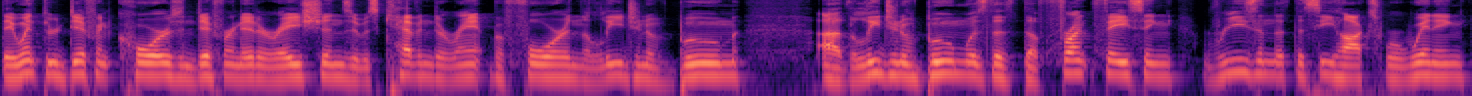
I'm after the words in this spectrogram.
They went through different cores and different iterations. It was Kevin Durant before in the Legion of Boom. Uh, the Legion of Boom was the, the front facing reason that the Seahawks were winning,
